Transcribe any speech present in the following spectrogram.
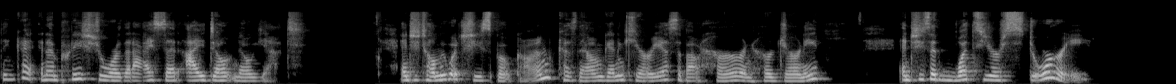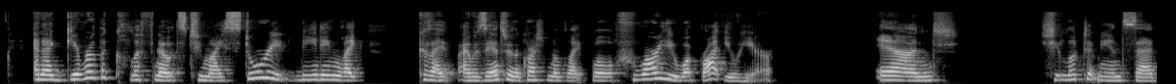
think I, and I'm pretty sure that I said, I don't know yet. And she told me what she spoke on because now I'm getting curious about her and her journey. And she said, What's your story? And I give her the cliff notes to my story, meaning like, because I, I was answering the question of like, well, who are you? What brought you here? And she looked at me and said,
